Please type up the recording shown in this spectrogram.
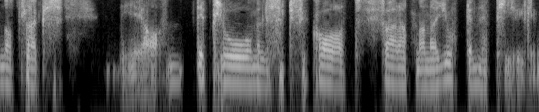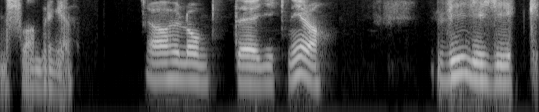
något slags ja, diplom eller certifikat för att man har gjort den här pilgrimsvandringen. Ja, hur långt eh, gick ni då? Vi gick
